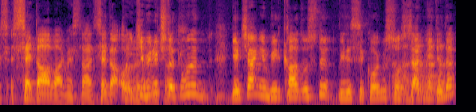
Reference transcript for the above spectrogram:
S- Seda var mesela. Hani Seda o Tabii, 2003 evet, evet. takımının geçen gün bir kadrosunu birisi koymuş sosyal medyada.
